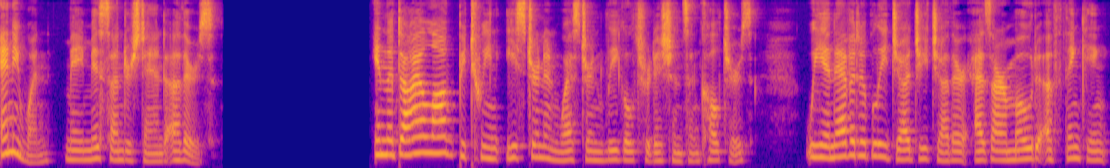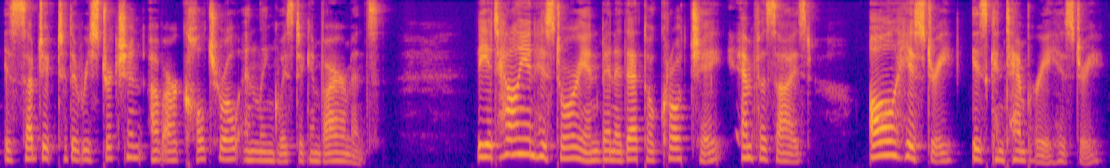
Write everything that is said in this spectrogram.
Anyone may misunderstand others. In the dialogue between Eastern and Western legal traditions and cultures, we inevitably judge each other as our mode of thinking is subject to the restriction of our cultural and linguistic environments. The Italian historian Benedetto Croce emphasized all history is contemporary history.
